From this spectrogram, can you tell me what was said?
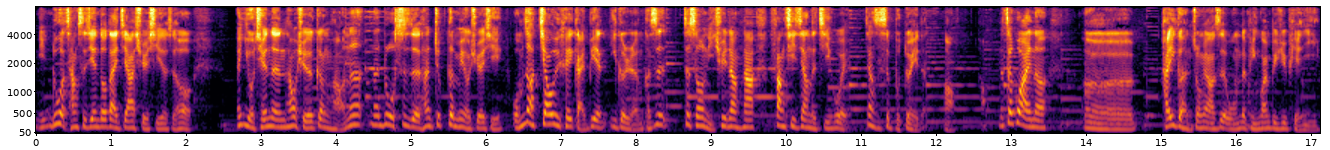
你如果长时间都在家学习的时候。哎，有钱人他会学得更好，那那弱势的他就更没有学习。我们知道教育可以改变一个人，可是这时候你去让他放弃这样的机会，这样子是不对的啊。好，那再过来呢？呃，还有一个很重要的是，我们的平关必须便宜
